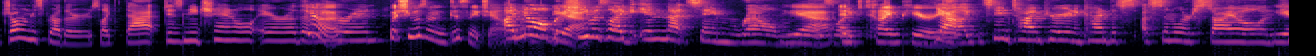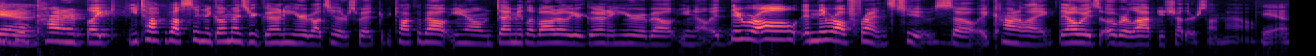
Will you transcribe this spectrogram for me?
Jonas Brothers, like that Disney Channel era that Yeah. we were in. But she was in Disney Channel. I know, but Yeah. she was like in that same realm. yeah, as, like time period. yeah, like the same time period and kind of this a similar style and Yeah. people kind of like you talk about Selena Gomez, you're gonna hear about Taylor Swift. If you talk about you know Demi Lovato, you're gonna hear about you know it, they were all and they were all friends too. So it kind of like they always overlapped each other somehow. yeah.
